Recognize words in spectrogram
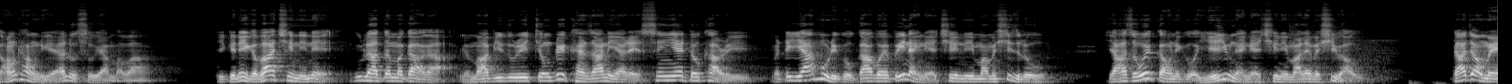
ခေါင်းထောင်နေရလို့ဆိုရမှာပါ။ဒီကနေ့ကမ္ဘာအခြေအနေနဲ့ကုလသမဂ္ဂကမြန်မာပြည်သူတွေကြုံတွေ့ခံစားနေရတဲ့ဆင်းရဲဒုက္ခတွေမတရားမှုတွေကိုကာကွယ်ပေးနိုင်တဲ့အခြေအနေမှာမရှိသလိုရာဇဝတ်ကောင်တွေကိုအေးအေးယူနိုင်တဲ့အခြေအနေမှာလည်းမရှိပါဘူး။ ဒါကြောင့်ပဲ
